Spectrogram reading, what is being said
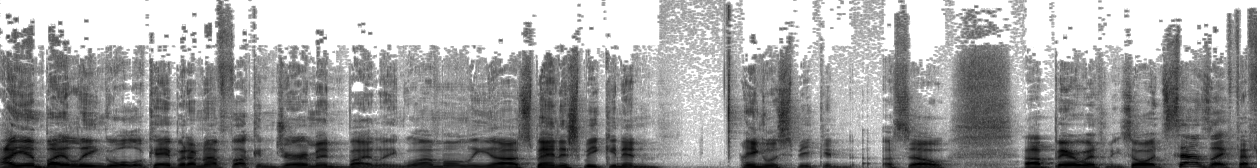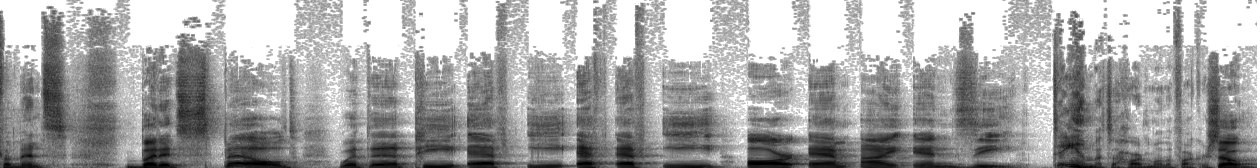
I am bilingual, okay, but I'm not fucking German bilingual. I'm only uh, Spanish speaking and English speaking. Uh, So uh, bear with me. So it sounds like pfefferminz, but it's spelled with the P F E F F E R M I N Z. Damn, that's a hard motherfucker. So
